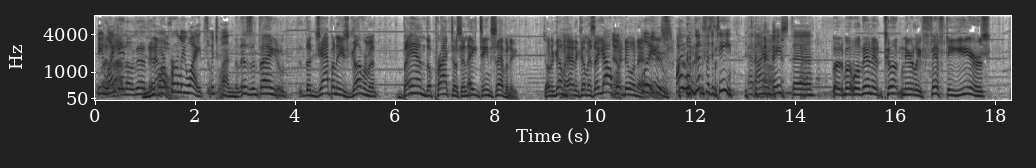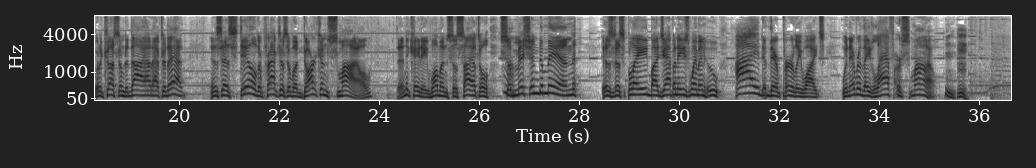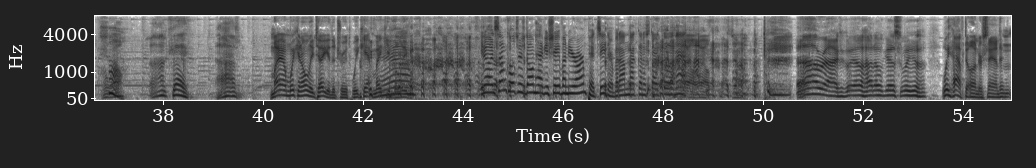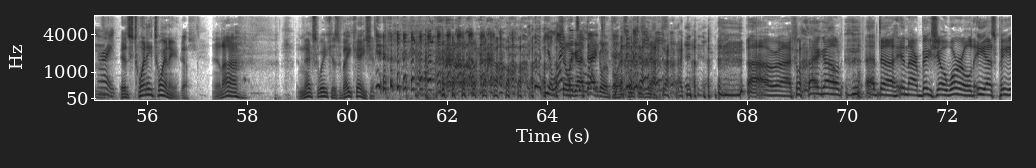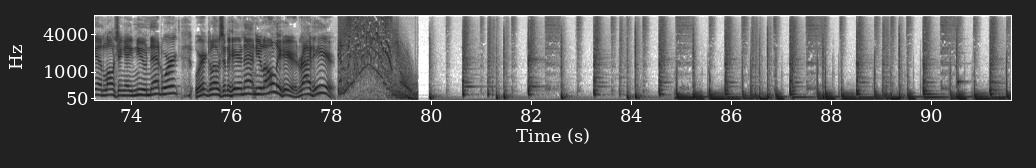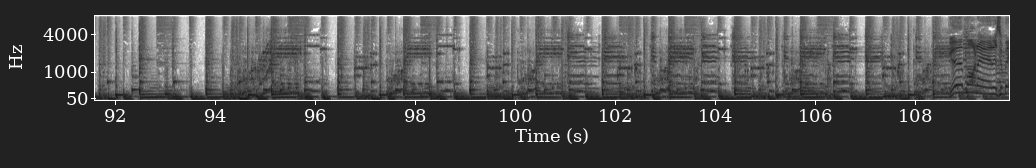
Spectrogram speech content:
you Well, like I it? don't- no. Or pearly whites? Which one? This is the thing. The Japanese government banned the practice in 1870. So the government had to come and say, y'all quit doing that. Please. You. Probably wasn't good for the teeth. That iron based. Uh, But, but well, then it took nearly 50 years for accustomed to die out after that. And it says, still, the practice of a darkened smile to indicate a woman's societal submission to men is displayed by Japanese women who hide their pearly whites whenever they laugh or smile. Hmm. Oh, wow. Okay. Uh, Ma'am, we can only tell you the truth. We can't make you believe it. you know, and some cultures don't have you shave under your armpits either, but I'm not going to start doing that. All right. Well, I don't guess we uh, we have to understand it. Right. It's 2020. Yes. And I next week is vacation. You like so we got you that like. going for us, which is nice. All right. Well, hang on. At, uh, in our big show world, ESPN launching a new network. We're closer to hearing that, and you'll only hear it right here.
